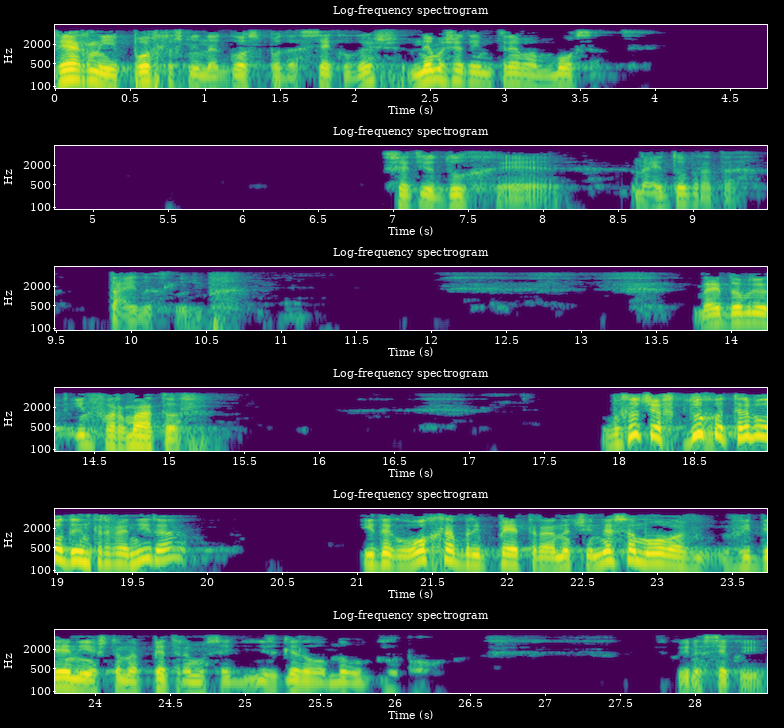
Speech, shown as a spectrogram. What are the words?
верни и послушни на Господа секогаш, не може да им треба мосад. Светиот Дух е најдобрата тајна служба. Најдобриот информатор Во случајов Духот требало да интервенира и да го охрабри Петра, значи не само ова видение што на Петра му се изгледало многу глупо, кој на секој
